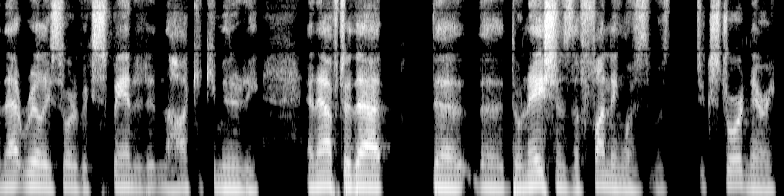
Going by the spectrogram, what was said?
and that really sort of expanded it in the hockey community. And after that, the the donations, the funding was was extraordinary,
